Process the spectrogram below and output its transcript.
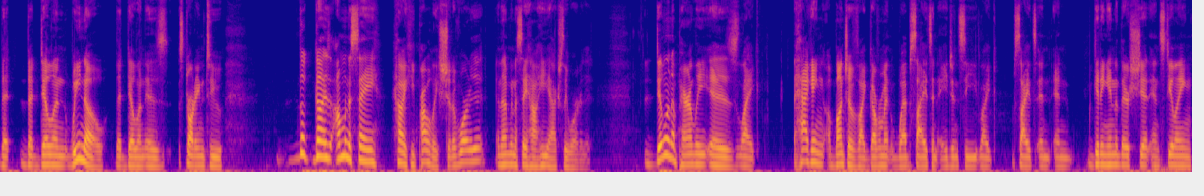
that that Dylan, we know that Dylan is starting to. Look, guys, I'm gonna say how he probably should have worded it, and then I'm gonna say how he actually worded it. Dylan apparently is like hacking a bunch of like government websites and agency like sites and and getting into their shit and stealing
